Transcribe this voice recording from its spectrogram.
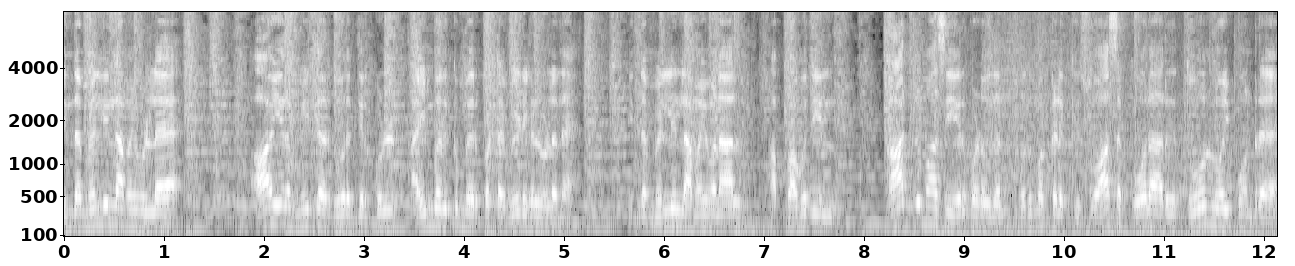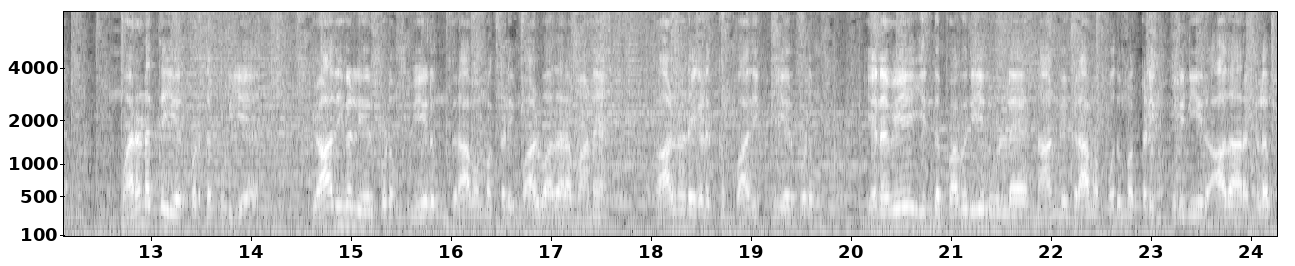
இந்த மில்லில் அமைவுள்ள ஆயிரம் மீட்டர் தூரத்திற்குள் ஐம்பதுக்கும் மேற்பட்ட வீடுகள் உள்ளன. இந்த மில்லில் அமைவனால் அப்பகுதியில் காற்று மாசு ஏற்படுவதன் பொதுமக்களுக்கு சுவாச கோளாறு தோல் நோய் போன்ற மரணத்தை ஏற்படுத்தக்கூடிய வியாதிகள் ஏற்படும். மேலும் கிராம மக்களின் வாழ்வாதாரமான கால்நடைகளுக்கும் பாதிப்பு ஏற்படும். எனவே இந்த பகுதியில் உள்ள நான்கு கிராம பொதுமக்களின் குடிநீர் ஆதாரங்களும்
